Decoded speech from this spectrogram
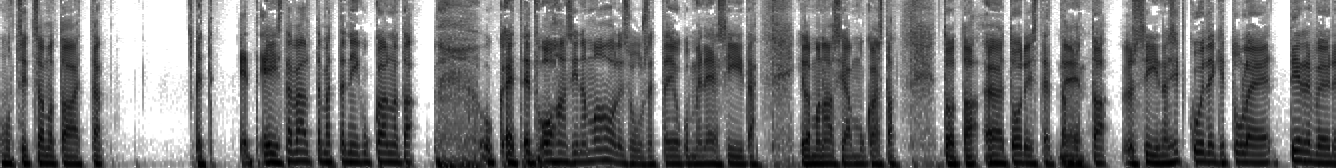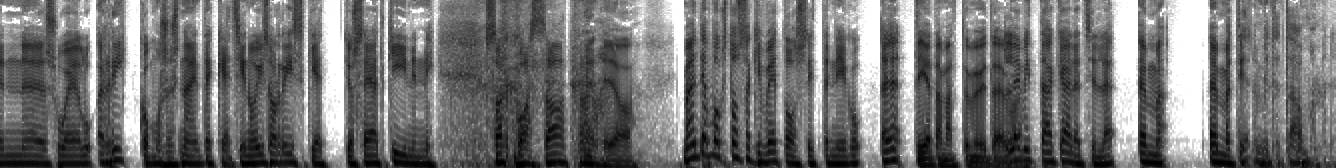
mutta sitten sanotaan, että et, et ei sitä välttämättä niin kuin kannata, että et onhan siinä mahdollisuus, että joku menee siitä ilman asianmukaista tota, todistetta, Niin. mutta siinä sitten kuitenkin tulee terveydensuojelurikkomus, jos näin tekee. Et siinä on iso riski, että jos sä jäät kiinni, niin sakkoa saatana. Joo. Mä en tiedä, voiko tossakin vetoa sitten niin kuin, eh, Tietämättömyyteen vai? levittää kädet sille, en mä, en mä tiedä, miten tämä homma menee.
